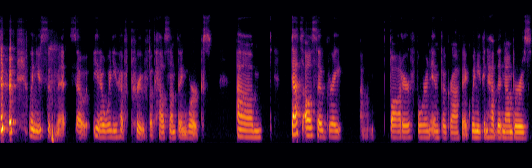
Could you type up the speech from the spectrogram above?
when you submit. So you know when you have proof of how something works. Um, that's also great um, fodder for an infographic when you can have the numbers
